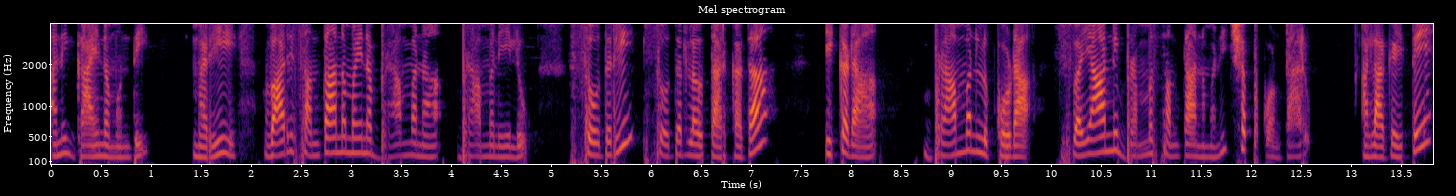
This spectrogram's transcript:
అని గాయనముంది. మరి వారి సంతానమైన బ్రాహ్మణ బ్రాహ్మణీలు సోదరి సోదరులవుతారు కదా? ఇక్కడ బ్రాహ్మణులు కూడా స్వయాన్ని బ్రహ్మ సంతానమని చెప్పుకుంటారు. అలాగైతే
